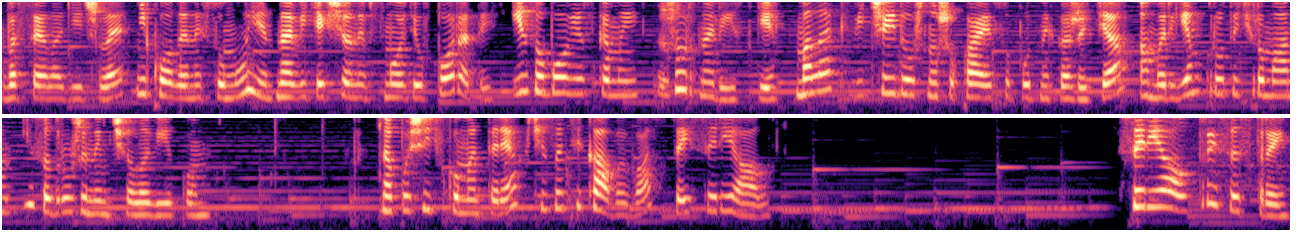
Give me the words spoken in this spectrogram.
Весела діджле ніколи не сумує, навіть якщо не в змозі впоратись із обов'язками журналістки. Малек відчайдушно шукає супутника життя, а Мар'єм крутить роман із одруженим чоловіком. Напишіть в коментарях, чи зацікавив вас цей серіал. Серіал Три сестри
